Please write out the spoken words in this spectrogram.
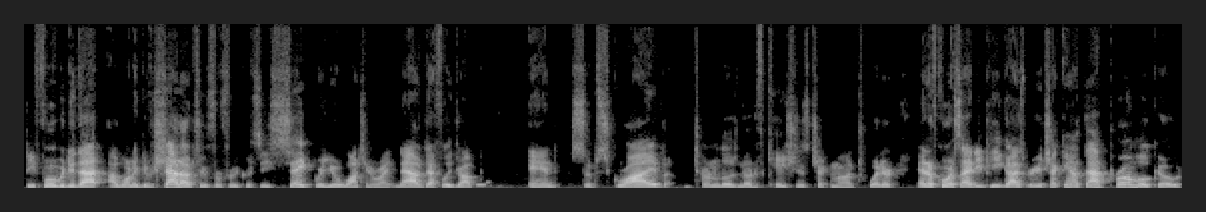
before we do that, I want to give a shout out to for frequency's sake, where you're watching right now. Definitely drop and subscribe, turn on those notifications, check them out on Twitter, and of course IDP guys, where you're checking out that promo code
